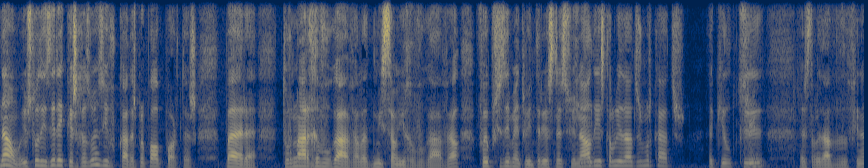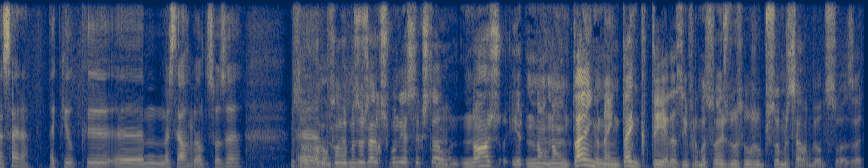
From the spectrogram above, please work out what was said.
Não, eu estou a dizer é que as razões evocadas para Paulo Portas para tornar revogável a demissão irrevogável foi precisamente o interesse nacional Sim. e a estabilidade dos mercados. Aquilo que. Sim. a estabilidade financeira. Aquilo que uh, Marcelo hum. Rebelo de Souza. Mas, uh, mas, eu já respondi a essa questão. Hum. Nós, não, não tenho nem tenho que ter as informações do, do professor Marcelo Rebelo de Souza.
